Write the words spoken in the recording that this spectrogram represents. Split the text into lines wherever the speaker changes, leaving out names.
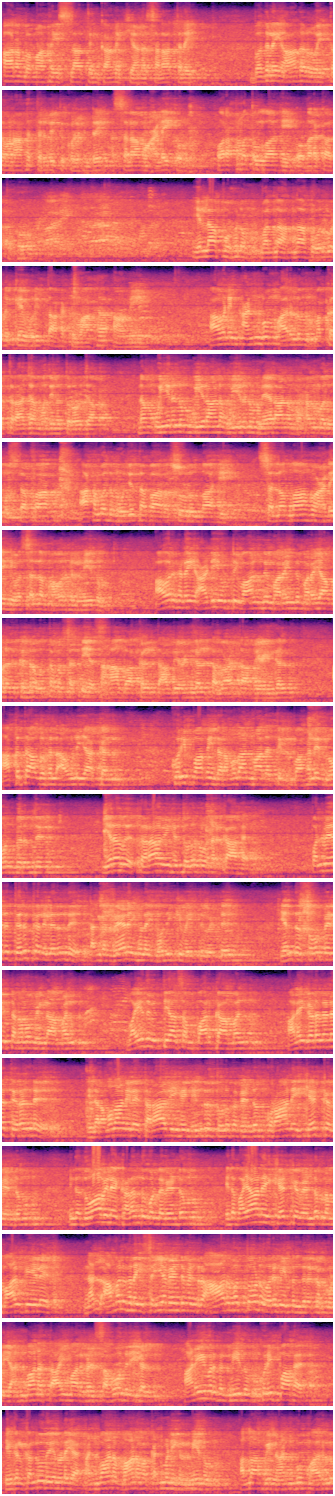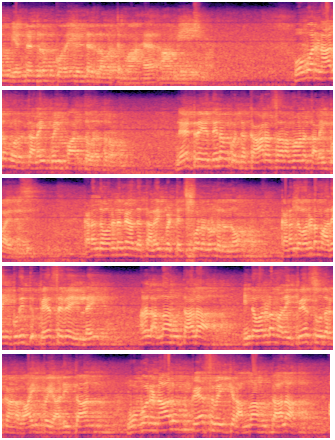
ஆரம்பமாக இஸ்லாத்தின் காணிக்கையான சலாத்தனை பதிலை ஆதரவு வைத்தவனாக தெரிவித்துக் கொள்கின்றேன். அஸ்லாம் அலைக்கும் வரமத்துல்லாஹி வபரகாத்துஹு. எல்லா புகழும் வல்ல அல்லாஹ் ஒருவனுக்கே உரித்தாகட்டுமாக. ஆமீன். அவனின் அன்பும் அருளும் மக்கத்து ராஜா மதினத்து ரோஜா. நம் உயிரினும் உயிரான உயிரினும் மேலான முகம்மது முஸ்தபா அகமது முஜிதபா ரசூலுல்லாஹி ஸல்லல்லாஹு அலைஹி வசல்லம் அவர்கள் மீதும் அவர்களை அடியொட்டி வாழ்ந்து மறைந்து மறையாமல் இருக்கின்ற உத்தம சத்திய சஹாபாக்கள் தாபியங்கள் தபால் தாபியங்கள் அக்தாபுகள் அவுலியாக்கள் குறிப்பாக இந்த ரமதான் மாதத்தில் பகலில் நோன்பிருந்து இரவு தராவிக தொழுகுவதற்காக பல்வேறு தெருக்களிலிருந்து தங்கள் வேலைகளை ஒதுக்கி வைத்துவிட்டு எந்த சோம்பேறித்தனமும் இல்லாமல் வயது வித்தியாசம் பார்க்காமல் அலைகடலென திரண்டு இந்த ரமதானிலே தராவிகை நின்று தொழுக வேண்டும் குரானை கேட்க வேண்டும் இந்த துவாவிலே கலந்து கொள்ள வேண்டும் இந்த பயானை கேட்க வேண்டும் நம் வாழ்க்கையிலே நல் அமல்களை செய்ய வேண்டும் என்று ஆர்வத்தோடு வருகை தந்திருக்கக்கூடிய அன்பான தாய்மார்கள் சகோதரிகள் அனைவர்கள் மீதும் குறிப்பாக எங்கள் கல்லூரியினுடைய அன்பான மாணவ கண்மணிகள் மீதும் அல்லாஹ்வின் அன்பும் அருளும் என்றென்றும் குறைவென்று நிலவட்டுமாக ஆமீன். ஒவ்வொரு நாளும் ஒரு தலைப்பை பார்த்து வருகிறோம். நேற்றைய தினம் கொஞ்சம் காரசாரமான தலைப்பாயிருச்சு. கடந்த வருடமே அந்த தலைப்பை டச் பண்ணணும்னு இருந்தோம். கடந்த வருடம் அதை குறித்து பேசவே இல்லை. ஆனால் அல்லாஹு தாலா இந்த வருடம் அதை பேசுவதற்கான வாய்ப்பை அளித்தான். ஒவ்வொரு நாளும் பேச வைக்கிற அல்லாஹு தாலா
